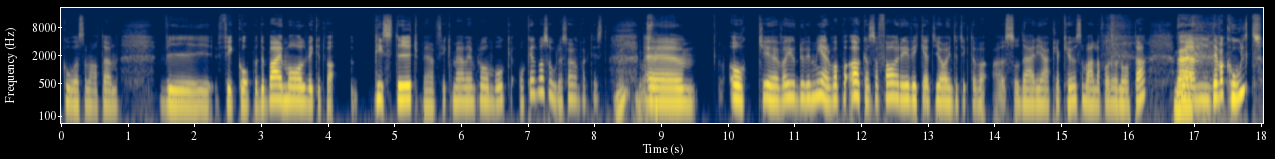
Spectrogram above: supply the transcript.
godaste maten. Vi fick gå på Dubai Mall, vilket var pissdyrt, men jag fick med mig en plånbok och ett par solglasögon faktiskt. Mm, och eh, vad gjorde vi mer? Var på ökensafari, vilket jag inte tyckte var så där jäkla kul som alla får det att låta. Nej. Men det var coolt.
